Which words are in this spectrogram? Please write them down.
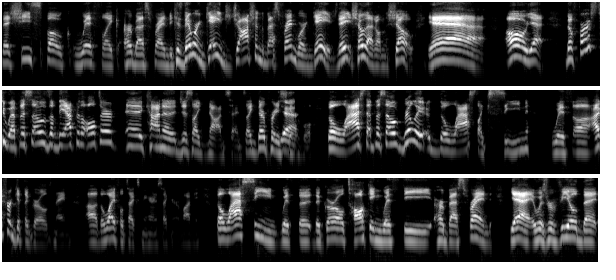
that she spoke with like her best friend because they were engaged. Josh and the best friend were engaged. They didn't show that on the show. Yeah. Oh yeah. The first two episodes of the After the Altar, eh, kind of just like nonsense. Like they're pretty yeah. skippable. The last episode, really, the last like scene with uh I forget the girl's name. Uh the wife will text me here in a second, remind me. The last scene with the the girl talking with the her best friend. Yeah, it was revealed that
